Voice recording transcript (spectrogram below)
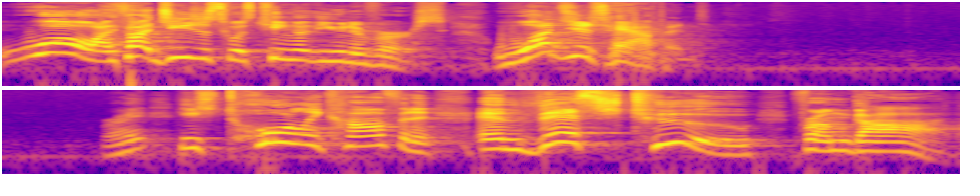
Whoa, I thought Jesus was king of the universe. What just happened? Right? He's totally confident, and this too from God.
